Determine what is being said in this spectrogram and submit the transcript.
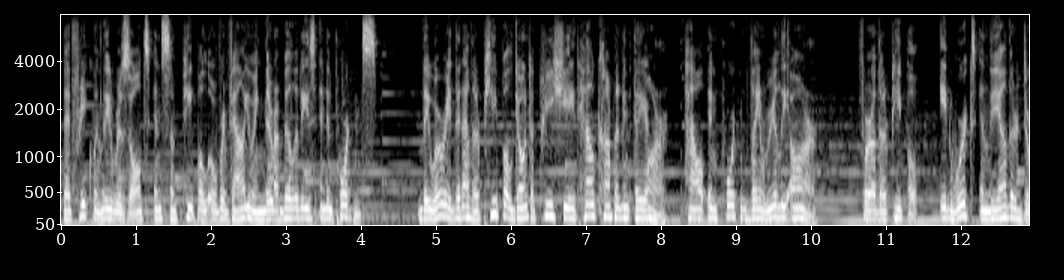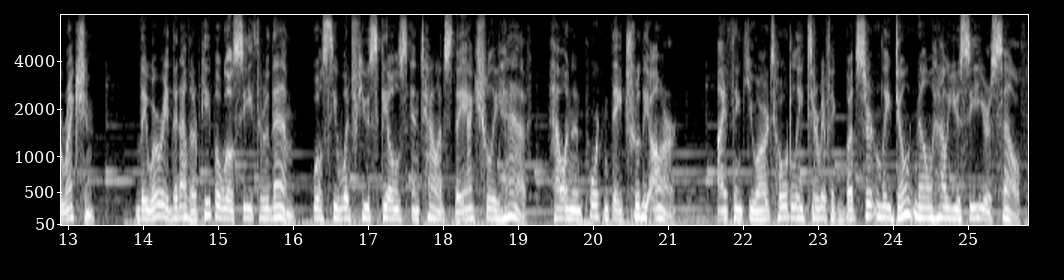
That frequently results in some people overvaluing their abilities and importance. They worry that other people don't appreciate how competent they are, how important they really are. For other people, it works in the other direction. They worry that other people will see through them, will see what few skills and talents they actually have, how unimportant they truly are. I think you are totally terrific but certainly don't know how you see yourself,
